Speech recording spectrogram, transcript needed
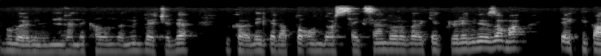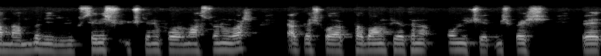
Bu bölgenin üzerinde kalındığı müddetçe de yukarıda ilk etapta 14.80 doğru bir hareket görebiliriz ama teknik anlamda bir yükseliş üçgeni formasyonu var. Yaklaşık olarak taban fiyatını 13.75 ve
